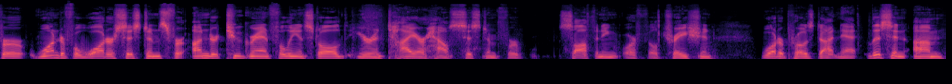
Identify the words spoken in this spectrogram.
for wonderful water systems for under two grand, fully installed your entire house system for softening or filtration. Waterpros.net. Listen, um,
